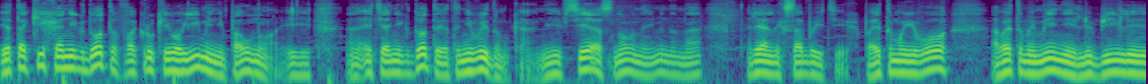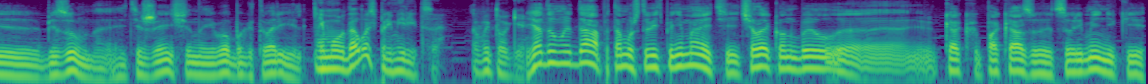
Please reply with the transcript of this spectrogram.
И таких анекдотов вокруг его имени полно. И э, эти анекдоты — это не выдумка. Они все основаны именно на реальных событиях. Поэтому его в этом имении любили безумно. Эти женщины его боготворили. Ему удалось примириться? в итоге? Я думаю, да, потому что ведь, понимаете, человек, он был, э, как показывают современники,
